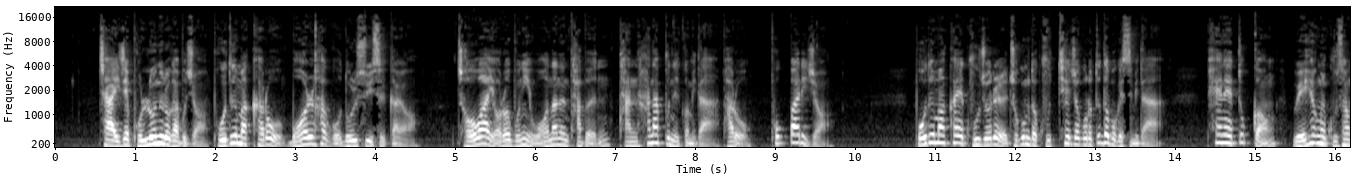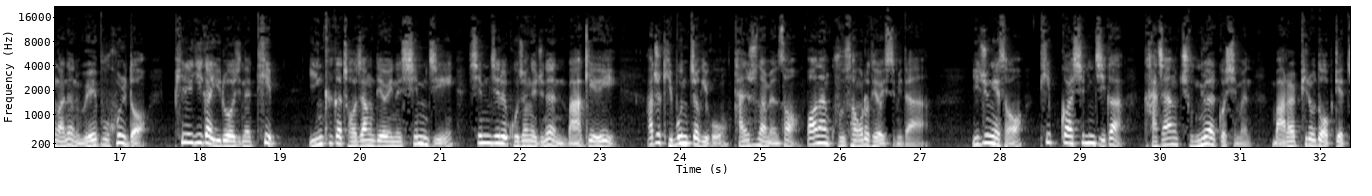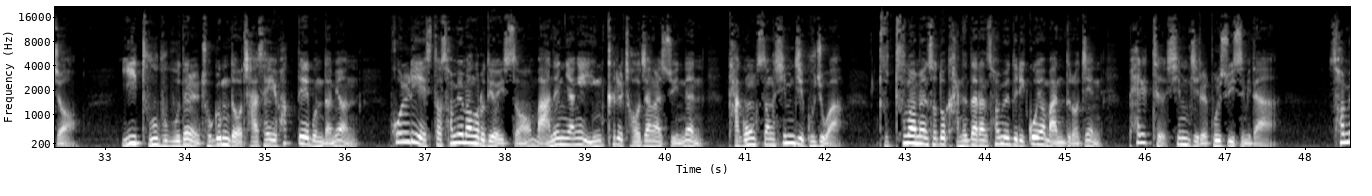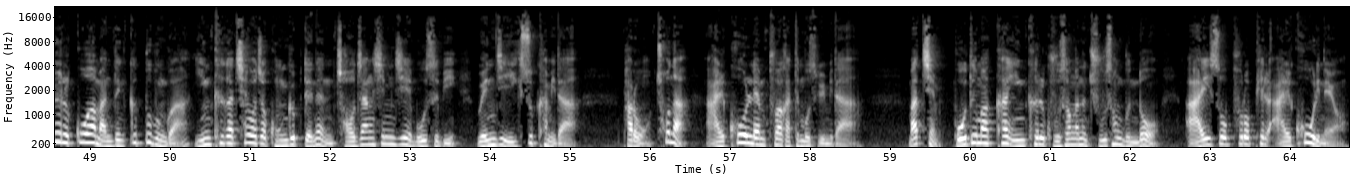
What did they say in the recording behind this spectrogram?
자, 이제 본론으로 가보죠. 보드마카로 뭘 하고 놀 수 있을까요? 저와 여러분이 원하는 답은 단 하나뿐일 겁니다. 바로 폭발이죠. 보드마카의 구조를 조금 더 구체적으로 뜯어보겠습니다. 펜의 뚜껑, 외형을 구성하는 외부 홀더, 필기가 이루어지는 팁, 잉크가 저장되어 있는 심지, 심지를 고정해주는 마개의 아주 기본적이고 단순하면서 뻔한 구성으로 되어 있습니다. 이 중에서 팁과 심지가 가장 중요할 것임은 말할 필요도 없겠죠. 이 두 부분을 조금 더 자세히 확대해 본다면 폴리에스터 섬유망으로 되어 있어 많은 양의 잉크를 저장할 수 있는 다공성 심지 구조와 두툼하면서도 가느다란 섬유들이 꼬여 만들어진 펠트 심지를 볼 수 있습니다. 섬유를 꼬아 만든 끝부분과 잉크가 채워져 공급되는 저장 심지의 모습이 왠지 익숙합니다. 바로 초나 알코올 램프와 같은 모습입니다. 마침 보드마카 잉크를 구성하는 주 성분도 아이소프로필 알코올이네요.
